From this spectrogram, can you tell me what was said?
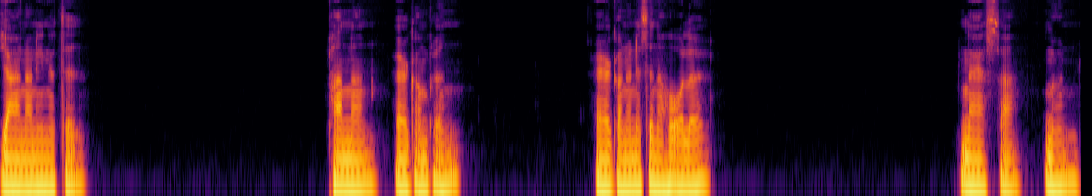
hjärnan inuti. Pannan, ögonbryn. Ögonen i sina hålor. Näsa, mun,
